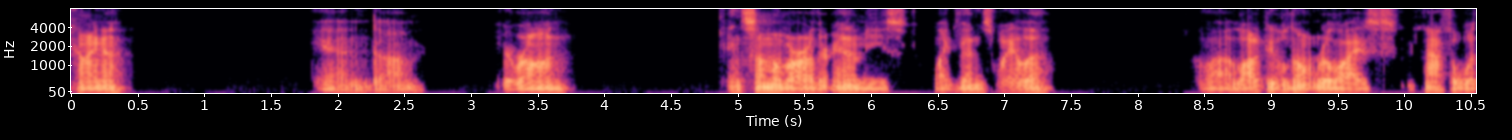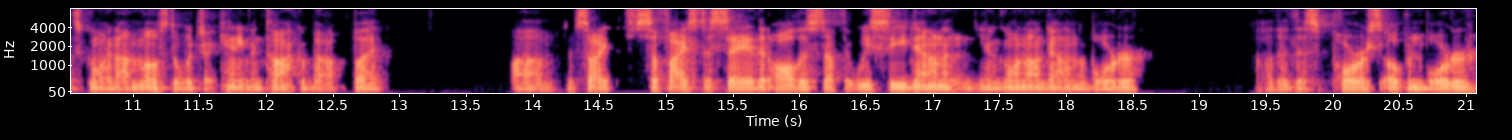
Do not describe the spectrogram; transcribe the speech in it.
China and um, Iran and some of our other enemies like Venezuela. Uh, a lot of people don't realize half of what's going on, most of which I can't even talk about. But um, suffice to say that all this stuff that we see down and you know going on down the border, uh, that this porous open border,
